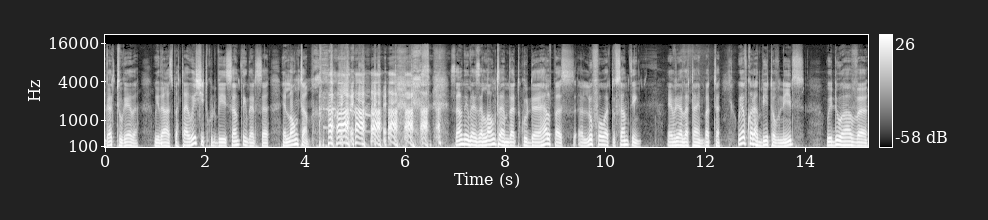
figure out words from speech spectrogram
get together with us but i wish it could be something that's a, a long term something that's a long term that could uh, help us uh, look forward to something every other time but uh, we have quite a bit of needs we do have uh,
